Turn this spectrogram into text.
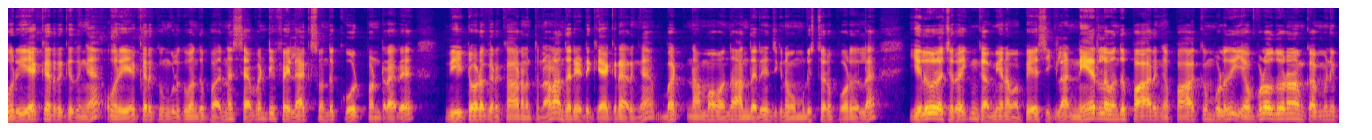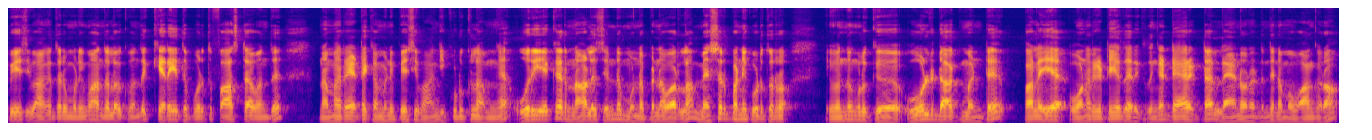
ஒரு ஏக்கர் இருக்குதுங்க. ஒரு ஏக்கருக்கு உங்களுக்கு வந்து பார்த்தீங்கன்னா செவன்ட்டி ஃபைவ் லேக்ஸ் வந்து கோட் பண்ணுறாரு வீட்டோட இருக்கிற காரணத்தினால அந்த ரேட்டு கேட்குறாருங்க பட் நம்ம வந்து அந்த ரேஞ்சுக்கு நம்ம முடிச்சு தர போகிறதில்ல எழுபது லட்ச ரூபாய்க்கும் கம்மியாக நம்ம பேசிக்கலாம். நேரில் வந்து பாருங்கள் பார்க்கும் பொழுது எவ்வளோ தூரம் நம்ம கம்மின்னு பேசி வாங்க தர முடியுமோ அந்தளவுக்கு வந்து கிரையத்தை பொறுத்து ஃபாஸ்ட்டாக வந்து நம்ம ரேட்டை கம்மி பேசி வாங்கி கொடுக்கலாமுங்க. ஒரு ஏக்கர் நாலு சென்ட் முன்ன பின்ன வரலாம். மெஷர் பண்ணி கொடுத்துட்றோம். இது வந்து உங்களுக்கு ஓல்டு டாக்குமெண்ட்டு பழைய ஓனர்கிட்டயே தான் இருக்குதுங்க. டேரெக்டாக லேண்ட் ஓனர்கிட்டே நம்ம வாங்குகிறோம்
